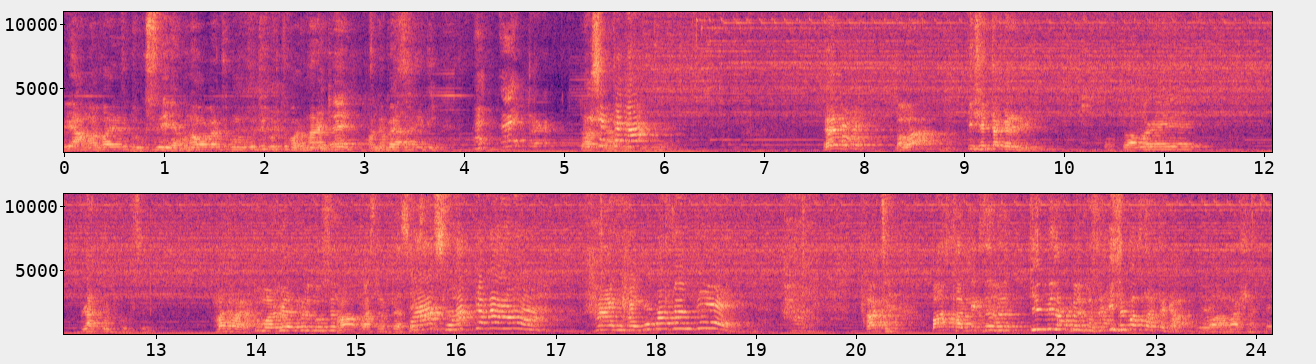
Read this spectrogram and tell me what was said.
রে আমার বাড়িতে ঢুকছে এখন আমার বাড়িতে কোনো ক্ষতি করতে পারে নাই। আমি কিসের টাকা? এই বাবা কিসের টাকা দিবি ও তো আমার ব্ল্যাকমেল করছে। হায় হায় তোমার বিয়ে করে করছে? হ্যাঁ পাঁচ লাখ টাকা পাঁচ লাখ টাকা? হাই হাই রে বাজান রে। আচ্ছা পাঁচ লাখ টাকা। কি লাগবে করছে? কিসের পাঁচ লাখ টাকা? ও আমার সাথে।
